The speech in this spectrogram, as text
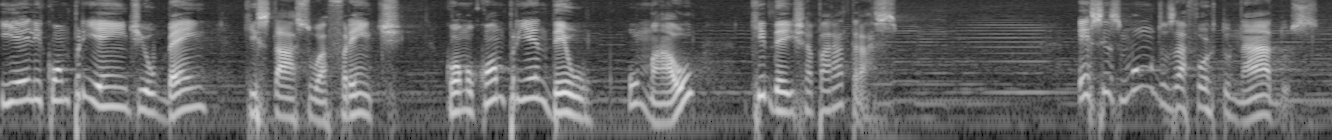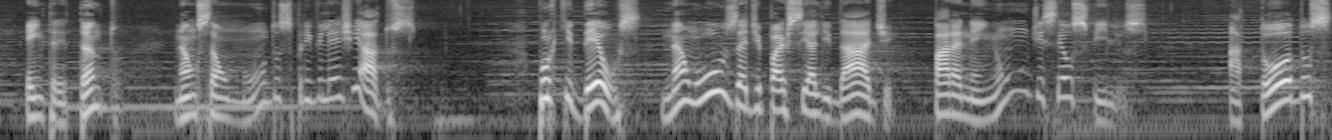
e ele compreende o bem que está à sua frente, como compreendeu o mal que deixa para trás. Esses mundos afortunados, entretanto, não são mundos privilegiados. Porque Deus não usa de parcialidade para nenhum de seus filhos. A todos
